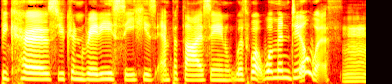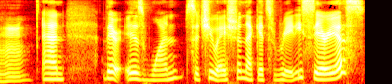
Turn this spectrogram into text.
because you can really see he's empathizing with what women deal with. Mm-hmm. And there is one situation that gets really serious.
